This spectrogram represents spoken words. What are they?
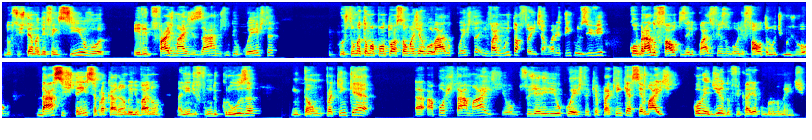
do sistema defensivo, ele faz mais desarmes do que o Cuesta, costuma ter uma pontuação mais regular. O Cuesta ele vai muito à frente. Agora ele tem, inclusive, cobrado faltas, ele quase fez um gol de falta no último jogo dá assistência para caramba, ele vai no, na linha de fundo e cruza. Então, para quem quer apostar mais, eu sugeriria o Cuesta, que é para quem quer ser mais comedido, ficaria com o Bruno Mendes.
